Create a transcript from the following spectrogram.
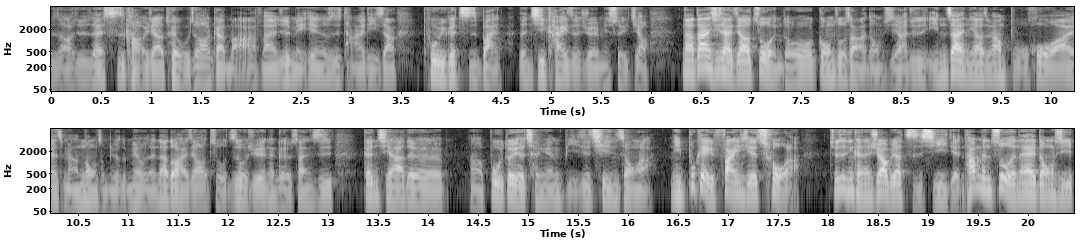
不知道，就是在思考一下退伍之后要干嘛。反正就是每天都是躺在地上铺一个纸板，冷气开着就在那边睡觉。那当然，其实还是要做很多工作上的东西啊，就是迎战你要怎么样补货啊，要怎么样弄什么有的没有的，那都还是要做。只是我觉得那个算是跟其他的呃部队的成员比是轻松啦，你不可以犯一些错啦。就是你可能需要比较仔细一点，他们做的那些东西，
